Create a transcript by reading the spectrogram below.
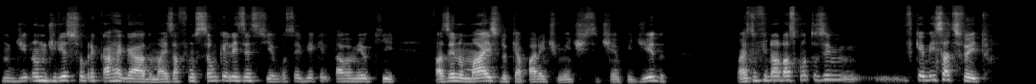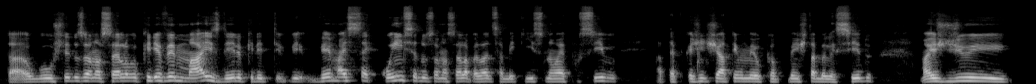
não, diria sobrecarregado, mas a função que ele exercia, você via que ele estava meio que fazendo mais do que aparentemente se tinha pedido, mas no final das contas eu fiquei bem satisfeito. Tá? Eu gostei do Zanocelo, eu queria ver mais dele, eu queria ver mais sequência do Zanocelo, apesar de saber que isso não é possível, até porque a gente já tem um meio campo bem estabelecido, mas de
